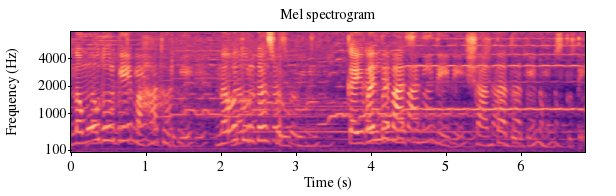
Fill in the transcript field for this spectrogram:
नमो दुर्गे महादुर्गे नवदुर्गा स्वरूपिणी कैवल्यवासिनी देवी शांता दुर्गे नमोस्तुते.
